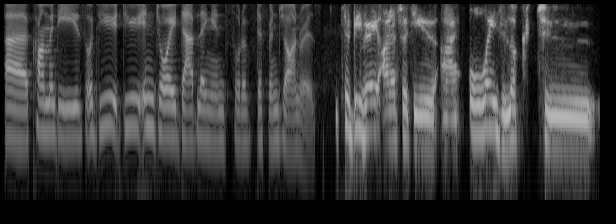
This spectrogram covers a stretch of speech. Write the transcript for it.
uh, comedies, or do you do you enjoy dabbling in sort of different genres? To be very honest with you, I always look to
